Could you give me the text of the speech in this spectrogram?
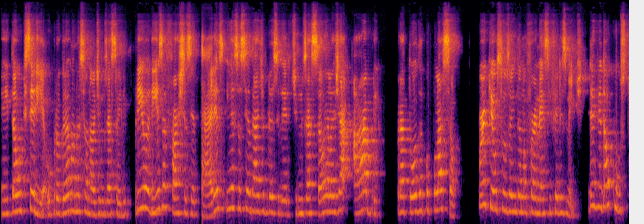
Então, o que seria? O Programa Nacional de Imunização, ele prioriza faixas etárias e a Sociedade Brasileira de Imunização, ela já abre para toda a população. Por que o SUS ainda não fornece, infelizmente? Devido ao custo.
